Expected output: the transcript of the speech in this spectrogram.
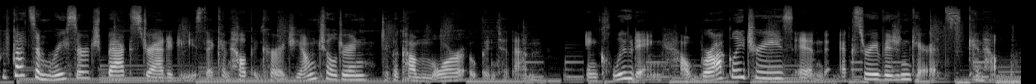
we've got some research backed strategies that can help encourage young children to become more open to them, including how broccoli trees and x ray vision carrots can help.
